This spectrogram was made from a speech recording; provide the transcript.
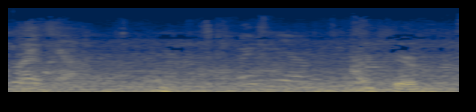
Thank you. Thank you.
